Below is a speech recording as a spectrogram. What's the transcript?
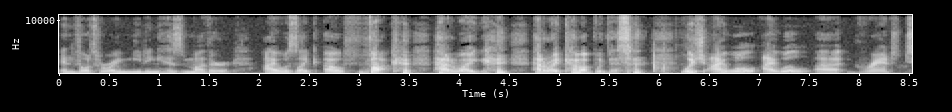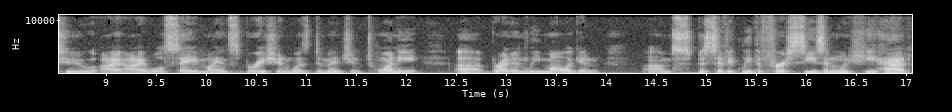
and Voltoroy meeting his mother. I was like, oh fuck, how do I how do I come up with this? Which I will I will uh, grant to I I will say my inspiration was Dimension Twenty, uh, Brennan Lee Mulligan. Um, specifically, the first season when he had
